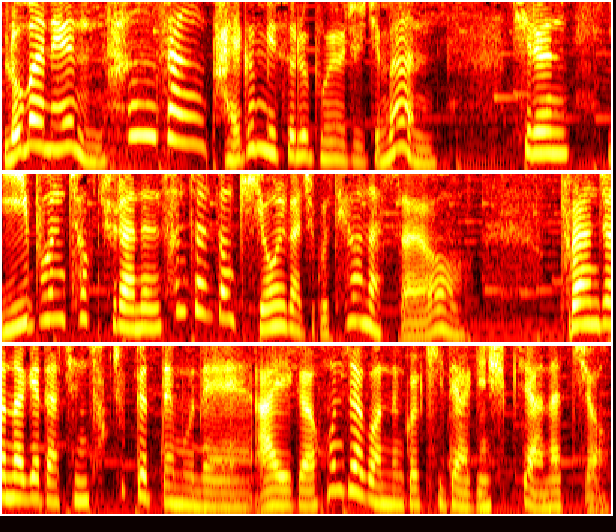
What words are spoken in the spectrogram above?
로만은 항상 밝은 미소를 보여주지만 실은 이분 척추라는 선천성 기형을 가지고 태어났어요. 불완전하게 닫힌 척추뼈 때문에 아이가 혼자 걷는 걸 기대하긴 쉽지 않았죠.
